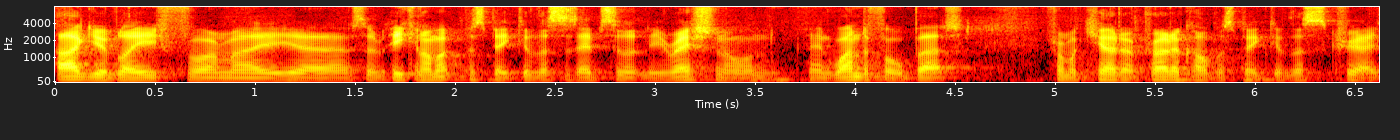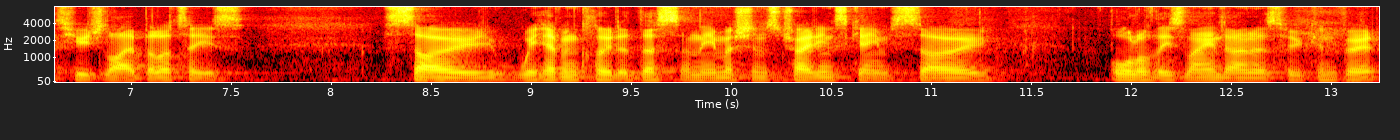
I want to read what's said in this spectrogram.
arguably from a uh, sort of economic perspective, this is absolutely rational and, and, wonderful, but from a Kyoto Protocol perspective, this creates huge liabilities. So we have included this in the emissions trading scheme. So all of these landowners who convert,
